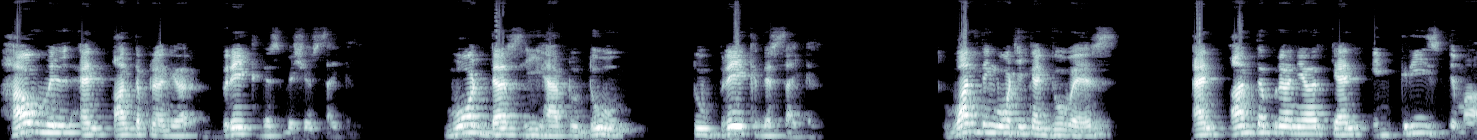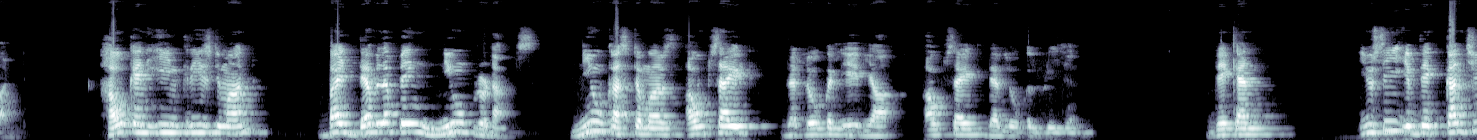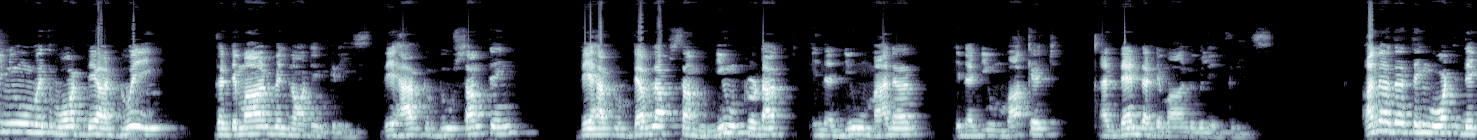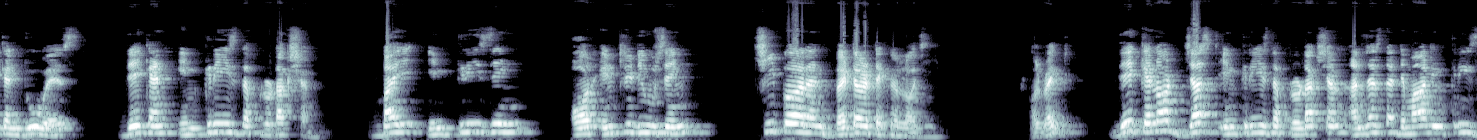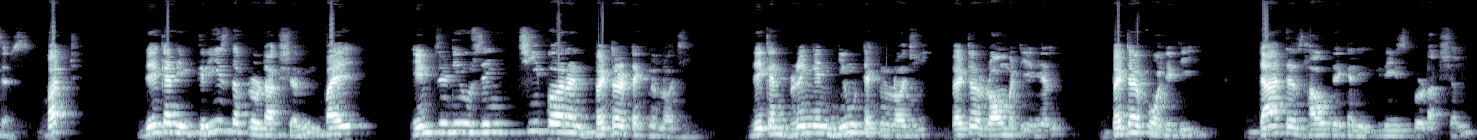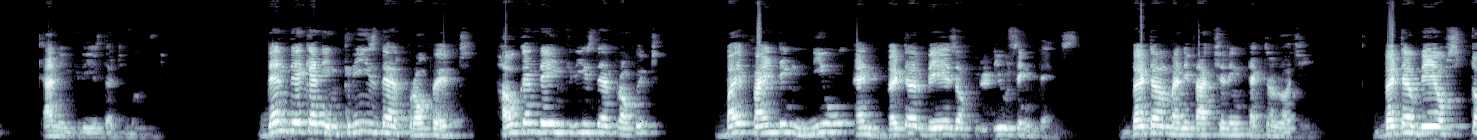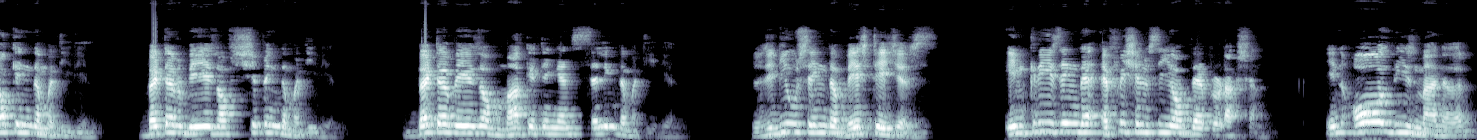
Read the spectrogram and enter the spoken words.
how will an entrepreneur break this vicious cycle? what does he have to do to break this cycle? One thing what he can do is an entrepreneur can increase demand. How can he increase demand? By developing new products, new customers outside the local area, outside their local region. They can, you see, if they continue with what they are doing, the demand will not increase. They have to do something. They have to develop some new product in a new manner, in a new market, and then the demand will increase. Another thing what they can do is they can increase the production by increasing or introducing cheaper and better technology. Alright. They cannot just increase the production unless the demand increases. But they can increase the production by introducing cheaper and better technology. They can bring in new technology, better raw material, better quality. That is how they can increase production and increase the demand. Then they can increase their profit. How can they increase their profit? By finding new and better ways of producing things, better manufacturing technology, better way of stocking the material, better ways of shipping the material, better ways of marketing and selling the material, reducing the wastages, increasing the efficiency of their production. In all these manner,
